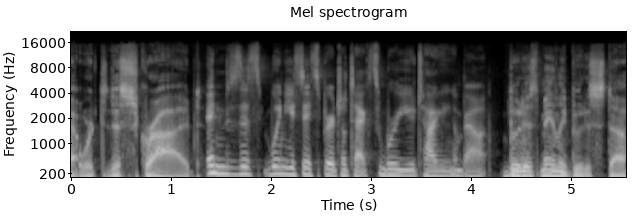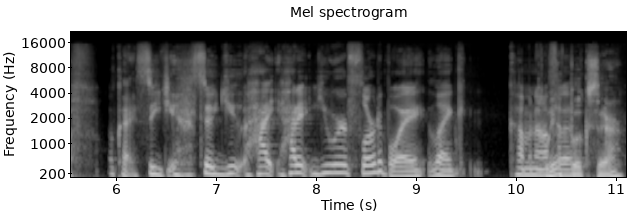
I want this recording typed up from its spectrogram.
that were described. And is this when you say spiritual texts, were you talking about Buddhist, mainly Buddhist stuff. Okay, so you so you how how did you were a Florida boy like coming off We have of books there.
